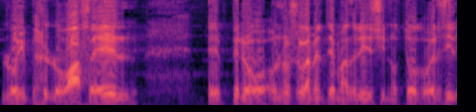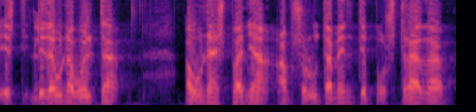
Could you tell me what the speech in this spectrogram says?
lo, lo- lo hace él, eh, pero no solamente Madrid, sino todo. Es decir, es- le da una vuelta a una España absolutamente postrada,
